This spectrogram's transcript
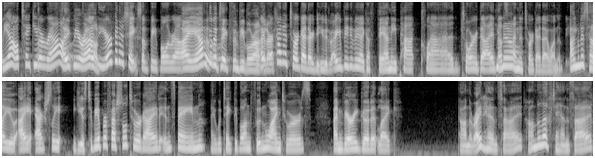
Yeah, I'll take you around. Take me around. You're going to take some people around. I am going to take some people around. I, at our- what kind of tour guide are you? Are you going to be like a fanny pack clad tour guide? That's the kind of tour guide I want to be. I'm going to tell you, I actually used to be a professional tour guide in Spain. I would take people on food and wine tours. I'm very good at like on the right hand side, on the left hand side.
